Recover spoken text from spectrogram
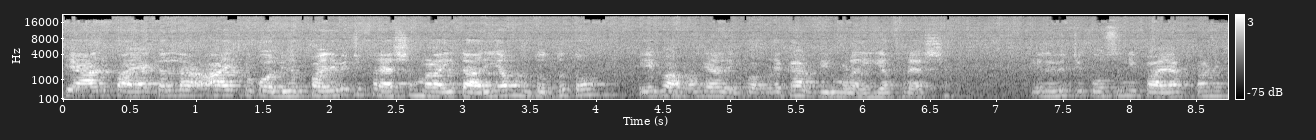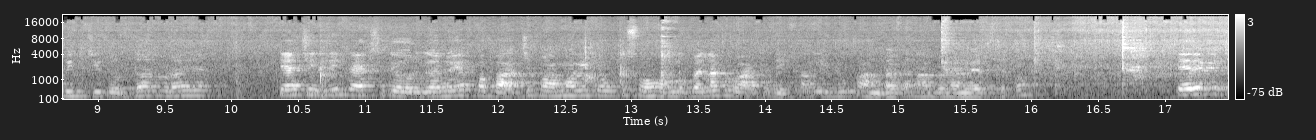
ਪਿਆਜ਼ ਪਾਇਆ ਕੱਲਾ ਆ ਇੱਕ ਕੌਲੀ ਆਪਾਂ ਇਹਦੇ ਵਿੱਚ ਫਰੈਸ਼ ਮਲਾਈ ਤਾਰੀ ਆ, ਹੁਣ ਦੁੱਧ ਤੋਂ। ਇਹ ਪਾਵਾਂਗੇ ਆ ਦੇਖੋ ਆਪਣੇ ਘਰ ਦੀ ਮਲਾਈ ਆ ਫਰੈਸ਼ ਇਹਦੇ ਵਿੱਚ ਕੁਛ ਨਹੀਂ ਪਾਇਆ, ਆਪਾਂ ਨੇ ਵਿੱਚ ਹੀ ਦੁੱਧ ਆ ਥੋੜਾ ਜਿਹਾ। ਤੇ ਆ ਚਿੱਲੀ ਫਲੈਕਸ ਤੇ ਔਰਗੈਨੋ ਇਹ ਆਪਾਂ ਬਾਅਦ ਚ ਪਾਵਾਂਗੇ, ਕਿਉਂਕਿ ਸੋਹਣ ਨੂੰ ਪਹਿਲਾਂ ਖਵਾ ਕੇ ਦੇਖਾਂਗੇ ਵੀ ਖਾਂਦਾ ਕਿ ਨਾ ਬਿਨਾਂ ਮਿਰਚ ਤੋਂ। ਤੇ ਇਹਦੇ ਵਿੱਚ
